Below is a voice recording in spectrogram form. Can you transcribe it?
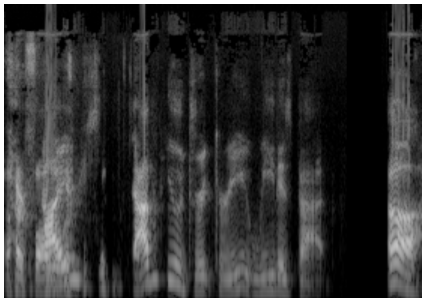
our followers. You agree, weed is bad. Ugh,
